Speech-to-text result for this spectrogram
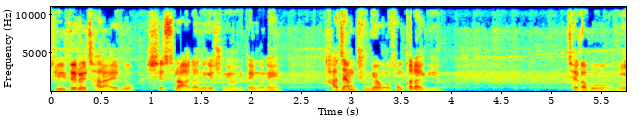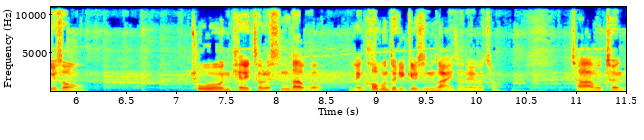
빌드를 잘 알고 실수를 안 하는 게 중요하기 때문에 가장 중요한 건 손가락이에요. 제가 뭐 여기서 좋은 캐릭터를 쓴다고 랭커분들이 이길 수 있는 거 아니잖아요. 그렇죠? 자 아무튼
